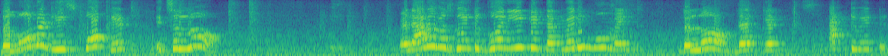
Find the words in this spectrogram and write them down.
The moment He spoke it, it's a law. When Adam was going to go and eat it, that very moment, the law of death gets activated.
